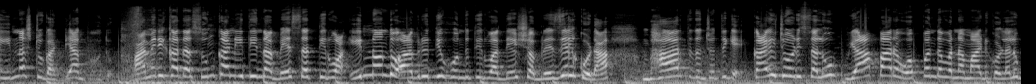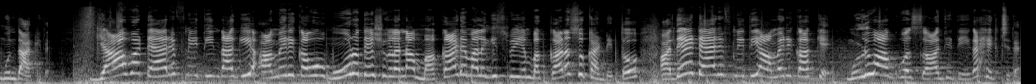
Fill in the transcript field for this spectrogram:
ಇನ್ನಷ್ಟು ಗಟ್ಟಿಯಾಗಬಹುದು. ಅಮೆರಿಕದ ಸುಂಕ ನೀತಿಯಿಂದ ಬೇಸತ್ತಿರುವ ಇನ್ನೊಂದು ಅಭಿವೃದ್ಧಿ ಹೊಂದುತ್ತಿರುವ ದೇಶ ಬ್ರೆಜಿಲ್ ಕೂಡ ಭಾರತದ ಜೊತೆಗೆ ಕೈ ಜೋಡಿಸಲು ವ್ಯಾಪಾರ ಒಪ್ಪಂದವನ್ನ ಮಾಡಿಕೊಳ್ಳಲು ಮುಂದಾಗಿದೆ. ಯಾವ ಟ್ಯಾರಿಫ್ ನೀತಿಯಿಂದಾಗಿ ಅಮೆರಿಕವು ಮೂರು ದೇಶಗಳನ್ನ ಮಕಾಡೆ ಮಲಗಿಸುವೆ ಎಂಬ ಕನಸು ಕಂಡಿತ್ತು, ಅದೇ ಟ್ಯಾರಿಫ್ ನೀತಿ ಅಮೆರಿಕಕ್ಕೆ ಮುಳುವಾಗುವ ಸಾಧ್ಯತೆ ಈಗ ಹೆಚ್ಚಿದೆ.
